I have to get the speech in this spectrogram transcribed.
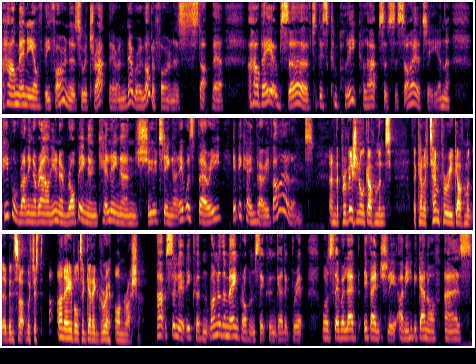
how many of the foreigners who were trapped there, and there were a lot of foreigners stuck there, how they observed this complete collapse of society and the people running around, you know, robbing and killing and shooting. And it was very, it became very violent. And the provisional government, the kind of temporary government that had been set up, was just unable to get a grip on Russia. Absolutely couldn't. One of the main problems they couldn't get a grip was they were led eventually. I mean, he began off as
